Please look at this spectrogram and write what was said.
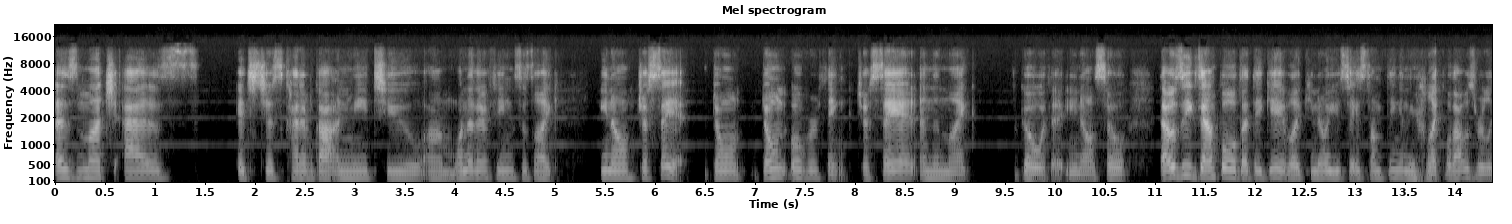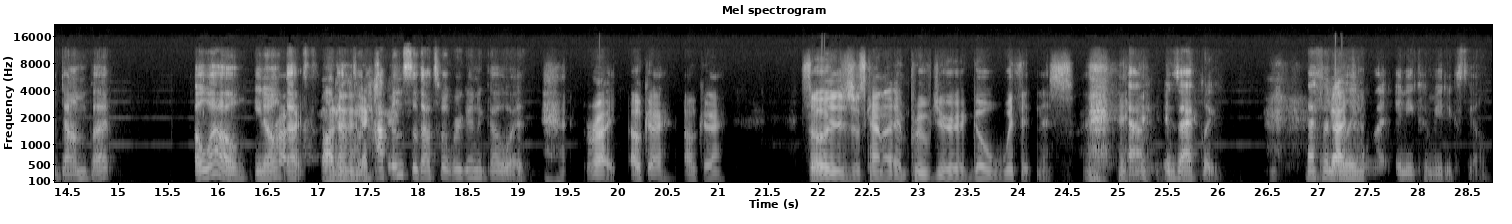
as much as it's just kind of gotten me to. Um, one of their things is like, you know, just say it. Don't don't overthink. Just say it, and then like go with it. You know. So that was the example that they gave. Like, you know, you say something, and you're like, well, that was really dumb, but oh well, you know, right. that's, that's what happens. So that's what we're gonna go with. right. Okay. Okay. So it's just kind of improved your go with itness. yeah, exactly. Definitely gotcha. not any comedic skill.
